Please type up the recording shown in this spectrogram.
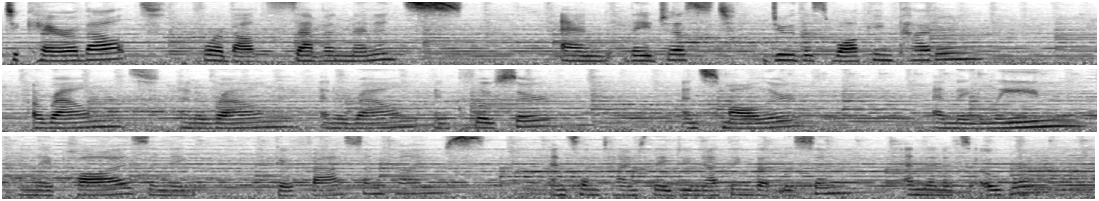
to care about for about seven minutes, and they just do this walking pattern around and around and around and closer and smaller and they lean and they pause and they go fast sometimes, and sometimes they do nothing but listen, and then it's over.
